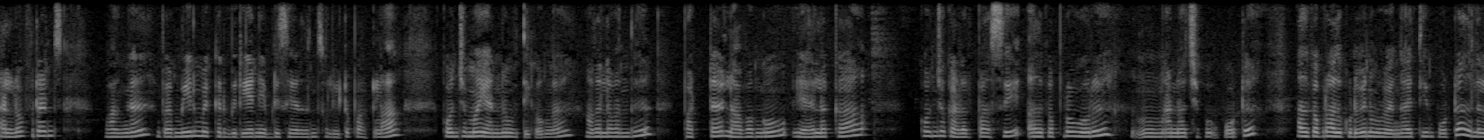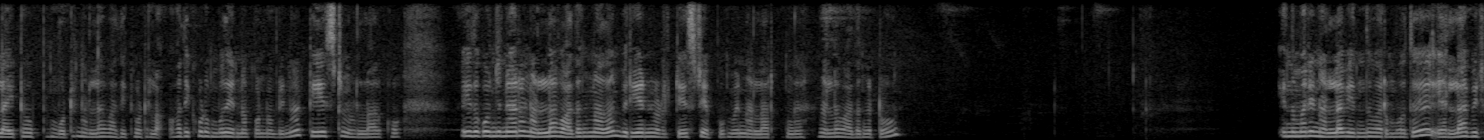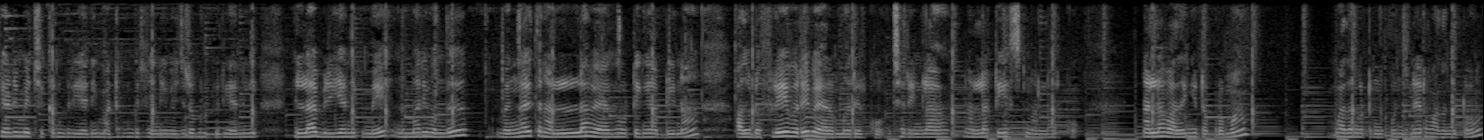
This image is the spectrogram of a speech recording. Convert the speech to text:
Hello friends வாங்க. இப்போ meal maker biryani எப்படி செய்கிறதுன்னு சொல்லிட்டு பார்க்கலாம் கொஞ்சமாக எண்ணெய் ஊற்றிக்கோங்க அதில் வந்து பட்டை லவங்கம் ஏலக்காய் கொஞ்சம் கடற்பாசி அதுக்கப்புறம் ஒரு அன்னாச்சி பூ போட்டு அதுக்கப்புறம் அது கூடவே நம்ம வெங்காயத்தையும் போட்டு அதில் லைட்டாக உப்பும் போட்டு நல்லா வதக்கி விடலாம். வதக்கி விடும்போது என்ன பண்ணும் அப்படின்னா டேஸ்ட்டு நல்லாயிருக்கும் இது கொஞ்சம் நேரம் நல்லா வதங்கினா தான் பிரியாணியோட டேஸ்ட் எப்போவுமே நல்லா இருக்குங்க. நல்லா வதங்கட்டும். இந்த மாதிரி நல்லா வெந்து வரும்போது எல்லா பிரியாணியுமே chicken biryani mutton biryani vegetable biryani எல்லா பிரியாணிக்குமே இந்த மாதிரி வந்து வெங்காயத்தை நல்லா வேக விட்டிங்க அப்படின்னா அதோட ஃப்ளேவரே வேறு மாதிரி இருக்கும். சரிங்களா? நல்லா டேஸ்ட் நல்லாயிருக்கும் நல்லா வதங்கிட்ட அப்புறமா வதங்கட்டுங்க. கொஞ்சம் நேரம் வதங்கட்டும்.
